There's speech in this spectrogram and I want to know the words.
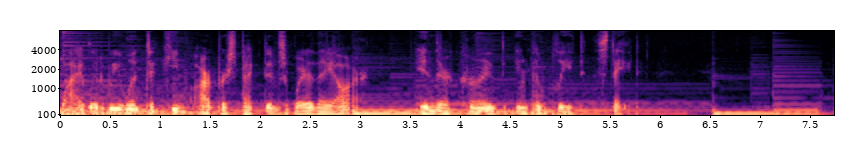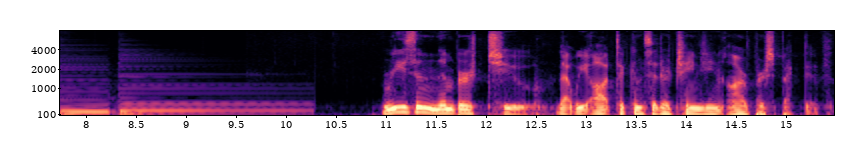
why would we want to keep our perspectives where they are? in their current incomplete state. Reason number two that we ought to consider changing our perspective.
